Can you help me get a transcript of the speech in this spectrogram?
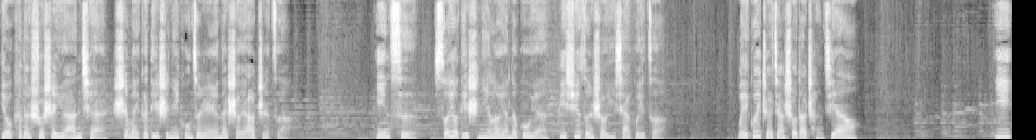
游客的舒适与安全是每个迪士尼工作人员的首要职责，因此，所有迪士尼乐园的雇员必须遵守以下规则，违规者将受到惩戒哦。一、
